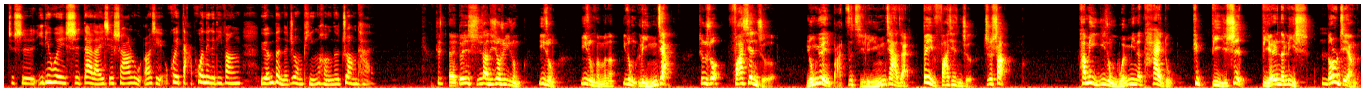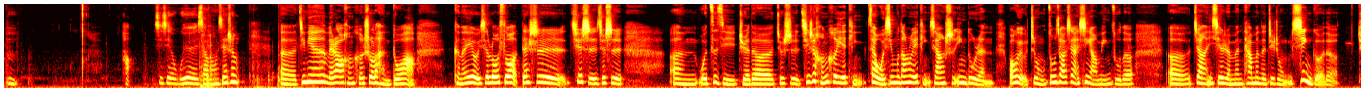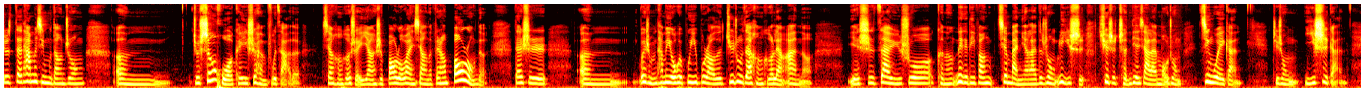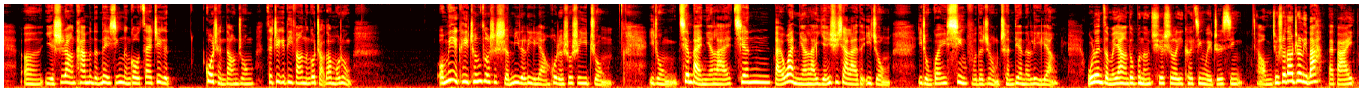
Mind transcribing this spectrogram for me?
就是一定会是带来一些杀戮，而且会打破那个地方原本的这种平衡的状态。就呃，对，实际上这就是一种一种一种什么呢？一种凌驾，就是说发现者永远把自己凌驾在被发现者之上，他们以一种文明的态度去鄙视。别人的历史都是这样的。嗯，好，谢谢吴越小龙先生。呃，今天围绕恒河说了很多啊，可能也有一些啰嗦，但是确实就是，嗯，我自己觉得就是，其实恒河也挺，在我心目当中也挺像是印度人，包括有这种宗教信信仰民族的，呃，这样一些人们他们的这种性格的，就是在他们心目当中，嗯，就生活可以是很复杂的。像恒河水一样是包罗万象的，非常包容的。但是，嗯，为什么他们又会不依不饶的居住在恒河两岸呢？也是在于说，可能那个地方千百年来的这种历史，确实沉淀下来某种敬畏感，这种仪式感，嗯，也是让他们的内心能够在这个过程当中，在这个地方能够找到某种，我们也可以称作是神秘的力量，或者说是一种。一种千百年来、千百万年来延续下来的一种一种关于幸福的这种沉淀的力量，无论怎么样都不能缺失了一颗敬畏之心。好，我们就说到这里吧，拜拜。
